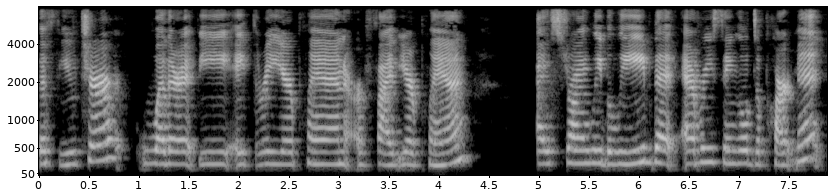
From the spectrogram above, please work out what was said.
the future, whether it be a three year plan or five year plan, I strongly believe that every single department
